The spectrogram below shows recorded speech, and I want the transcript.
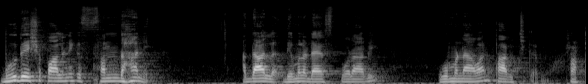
භූදේශපාලනික සන්ධානයේ අදාළ දෙමළ ඩයස්පෝරාවේ වුමනාවන් පාවිච්චි කරනවා. රට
